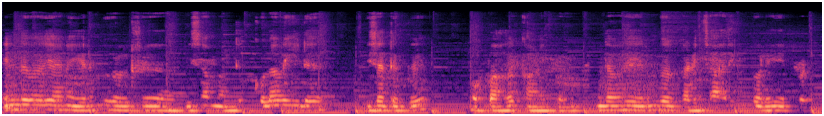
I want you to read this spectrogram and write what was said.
இந்த வகையான எறும்புகள் விஷம் வந்து குலவையிட விஷத்துக்கு ஒப்பாக காணப்படும். இந்த வகை எறும்புகள் கடிச்சா அரிப்புகளை ஏற்படும்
